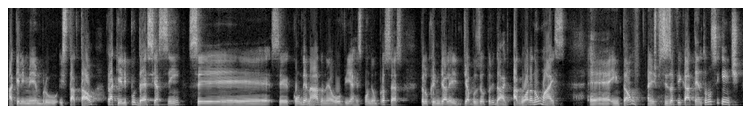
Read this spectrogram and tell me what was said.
aquele membro estatal para que ele pudesse assim ser, ser condenado, né, ou vir a responder um processo pelo crime de lei de abuso de autoridade. Agora não mais. É, então a gente precisa ficar atento no seguinte:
